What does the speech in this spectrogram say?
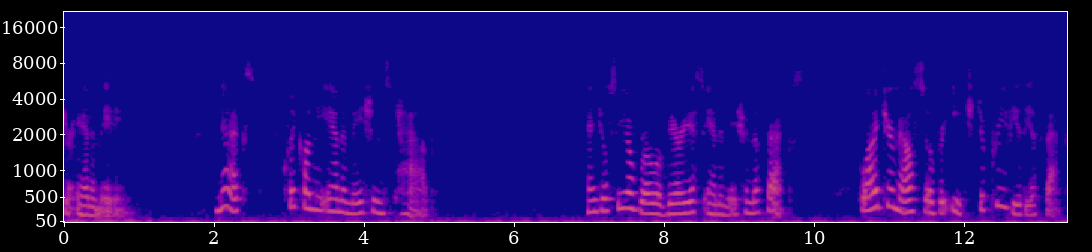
you're animating. Next, click on the Animations tab and you'll see a row of various animation effects. Glide your mouse over each to preview the effect.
